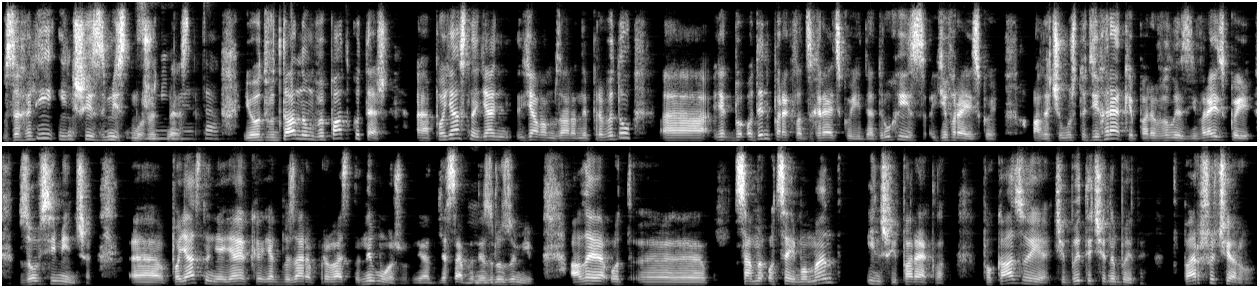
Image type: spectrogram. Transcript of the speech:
взагалі інший зміст можуть нести. Так. І от в даному випадку теж е, пояснення я, я вам зараз не приведу. Е, якби один переклад з грецької йде, другий з єврейської. Але чому ж тоді греки перевели з єврейської зовсім інше? Е, пояснення я як, якби зараз привести не можу. Я для себе не зрозумів. Але от е, саме оцей момент, інший переклад, показує, чи бити, чи не бити. В першу чергу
